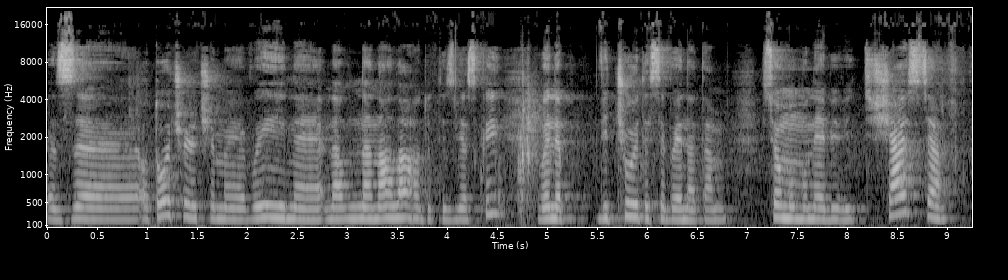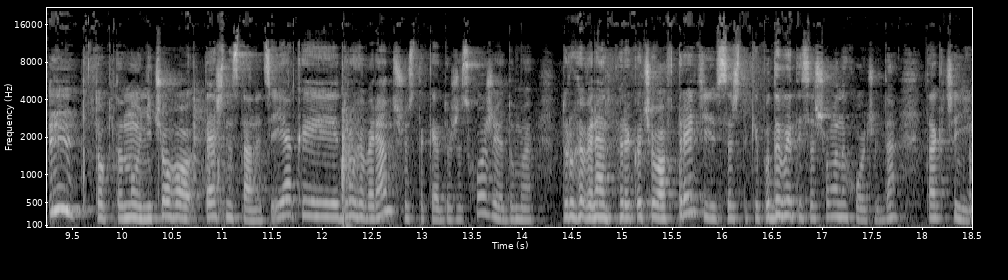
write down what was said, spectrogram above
з е, оточуючими, ви не на- на- налагодите зв'язки, ви не відчуєте себе на там сьомому небі від щастя. Тобто, ну нічого теж не станеться. Як і другий варіант, щось таке дуже схоже. Я думаю, другий варіант перекочував третій, і все ж таки подивитися, що вони хочуть, да? так чи ні.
